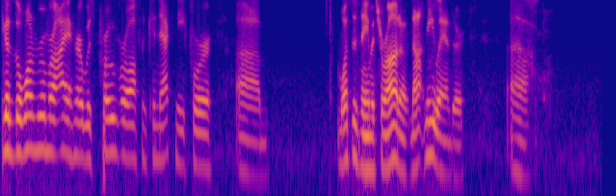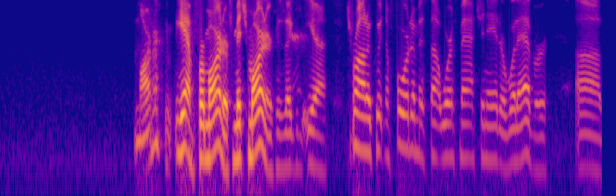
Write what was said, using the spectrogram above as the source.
because the one rumor I had heard was Provorov and Konecny for um, what's his name at Toronto, not Nylander. Uh, Marner? Yeah, for Marner, for Mitch Marner, because like, yeah, Toronto couldn't afford him. It's not worth matching it or whatever. Um,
